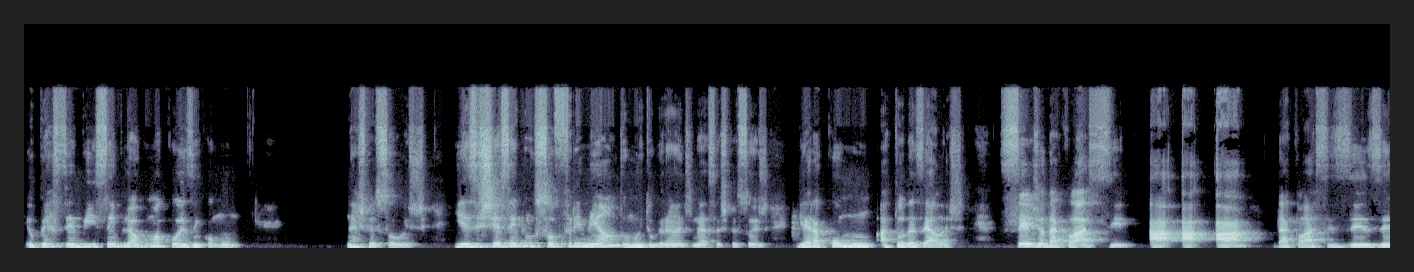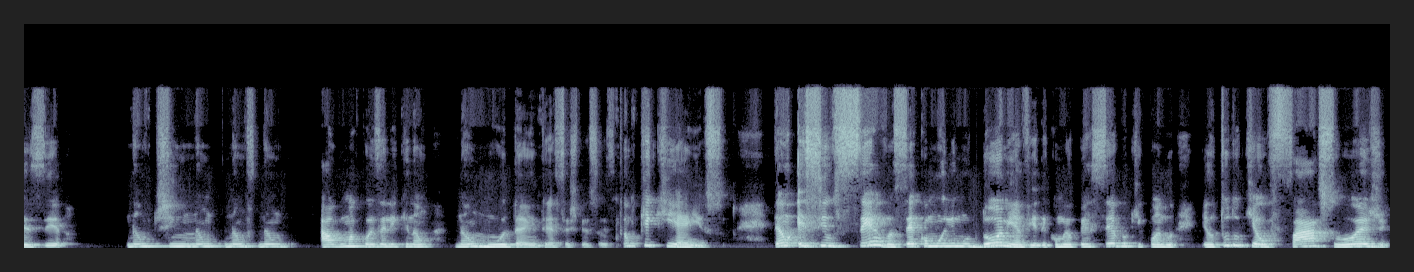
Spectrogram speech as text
eu percebi sempre alguma coisa em comum nas pessoas. E existia sempre um sofrimento muito grande nessas pessoas, e era comum a todas elas. Seja da classe AAA, da classe ZZZ. Não tinha, não, não, não, alguma coisa ali que não, não muda entre essas pessoas. Então, o que, que é isso? Então, esse ser você, como ele mudou a minha vida, e como eu percebo que quando eu tudo que eu faço hoje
